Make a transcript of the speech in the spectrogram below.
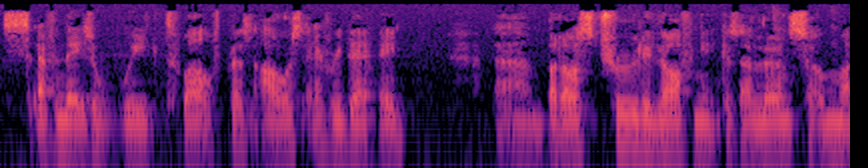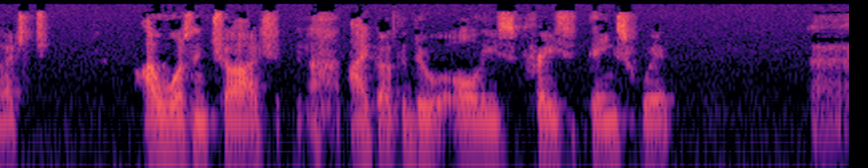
seven days a week, 12 plus hours every day. Um, but I was truly loving it because I learned so much. I was in charge. I got to do all these crazy things with uh,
